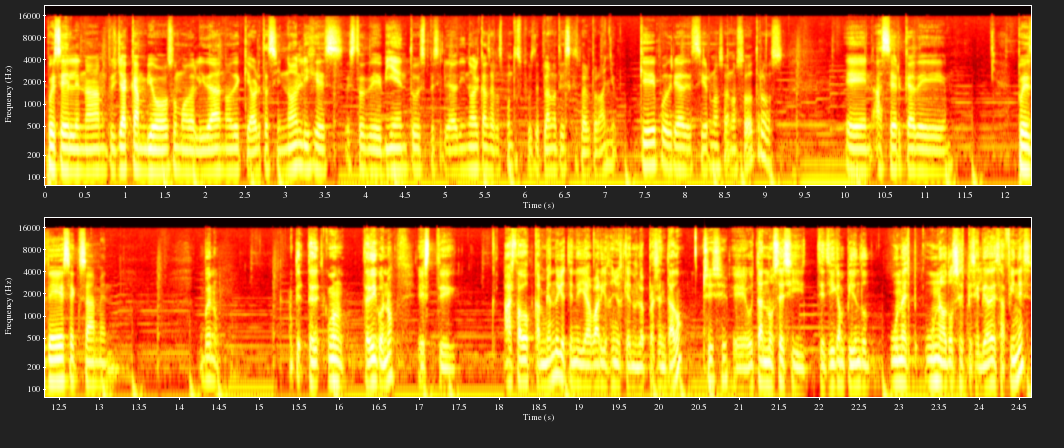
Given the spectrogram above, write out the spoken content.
pues el ENAM pues ya cambió su modalidad, ¿no? De que ahorita si no eliges esto de bien tu especialidad y no alcanzas los puntos, pues de plano tienes que esperar todo el año. ¿Qué podría decirnos a nosotros en, acerca de pues de ese examen? Bueno, te, te- bueno, te digo, ¿no? Este ha estado cambiando, ya tiene ya varios años que no lo he presentado. Sí, sí. Eh, ahorita no sé si te sigan pidiendo una, una o dos especialidades afines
